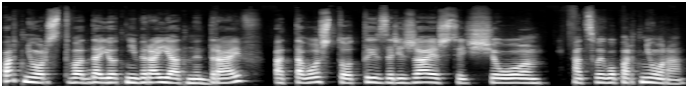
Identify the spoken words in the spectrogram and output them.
Партнерство дает невероятный драйв, от того, что ты заряжаешься еще от своего партнера.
